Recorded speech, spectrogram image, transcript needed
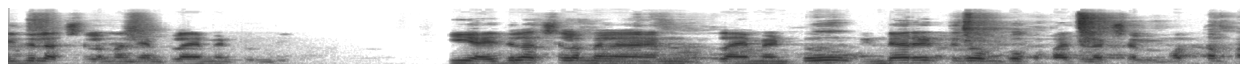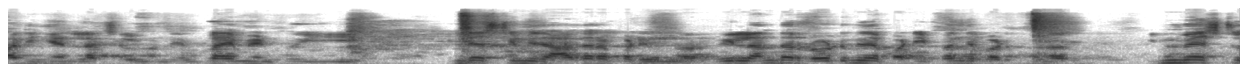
ఐదు లక్షల మంది ఎంప్లాయ్మెంట్ ఉంది. ఈ ఐదు లక్షల ఎంప్లాయ్మెంట్ ఇండైరెక్ట్గా ఇంకొక పది లక్షలు మొత్తం పదిహేను లక్షల మంది ఎంప్లాయ్మెంట్ ఈ ఇండస్ట్రీ మీద ఆధారపడి ఉన్నారు. వీళ్ళందరూ రోడ్డు మీద పడి ఇబ్బంది పడుతున్నారు. ఇన్వెస్ట్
